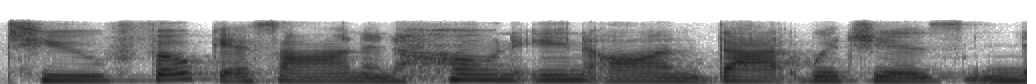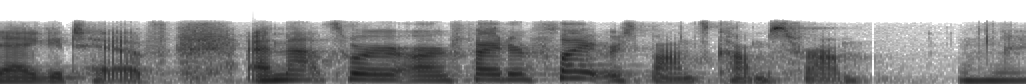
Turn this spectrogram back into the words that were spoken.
to focus on and hone in on that which is negative. And that's where our fight or flight response comes from. Mm-hmm.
